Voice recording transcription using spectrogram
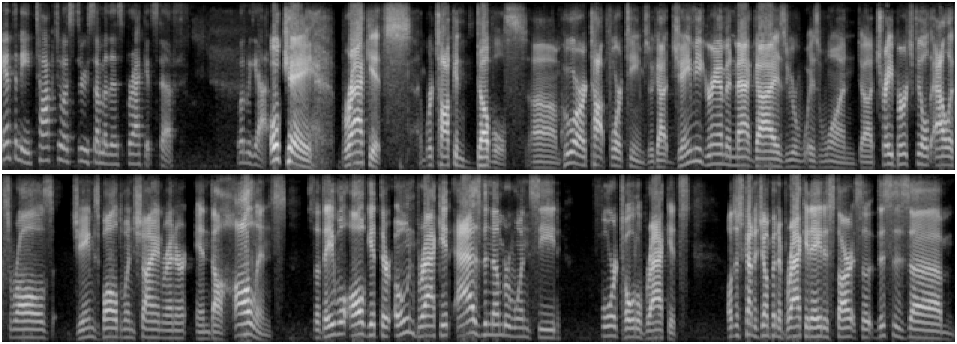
Anthony, talk to us through some of this bracket stuff. What do we got? Okay, brackets. We're talking doubles. Um, who are our top four teams? We got Jamie Graham and Matt Guy is, your, is one. Uh, Trey Birchfield, Alex Rawls, James Baldwin, Cheyenne Renner, and the Hollands. So they will all get their own bracket as the number one seed. Four total brackets. I'll just kind of jump into bracket A to start. So this is um,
